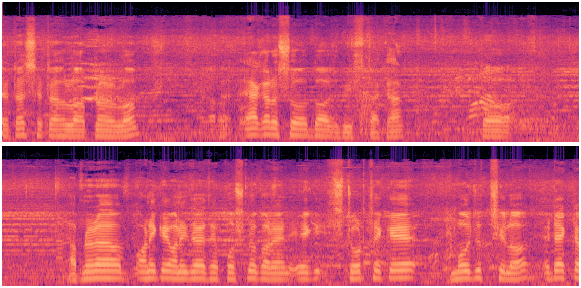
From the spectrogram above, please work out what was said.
যেটা সেটা হলো আপনার হলো এগারোশো দশ বিশ টাকা। তো আপনারা অনেকে অনেক জায়গা থেকে প্রশ্ন করেন, এই স্টোর থেকে মজুদ ছিল। এটা একটা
